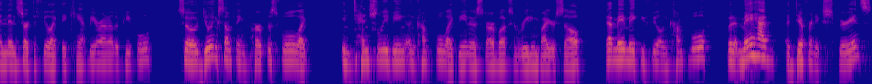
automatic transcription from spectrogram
and then start to feel like they can't be around other people. So doing something purposeful like intentionally being uncomfortable like being in a Starbucks and reading by yourself, that may make you feel uncomfortable, but it may have a different experience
